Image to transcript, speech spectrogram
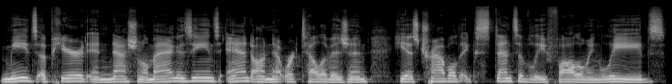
Meads appeared in national magazines and on network television. He has traveled extensively following leads.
